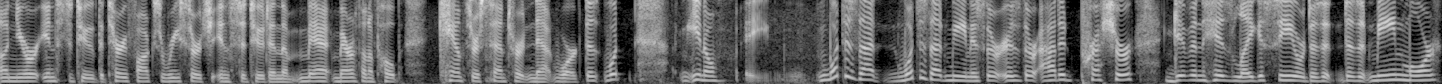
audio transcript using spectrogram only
on your institute, the Terry Fox Research Institute, and the Ma- Marathon of Hope Cancer Center Network. Does, what you know? What does that What does that mean? Is there is there added pressure given his legacy, or does it does it mean more,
